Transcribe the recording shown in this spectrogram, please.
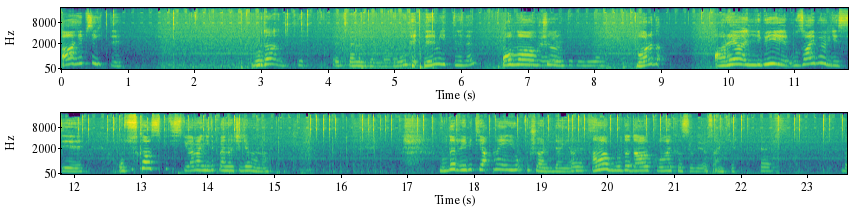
Aa hepsi gitti. Burada gitti. Evet ben de buradayım bu arada. Petlerim gitti neden? Allah uçuyorum. Bu arada Area 51 uzay bölgesi. 30k speed istiyor. Hemen gidip ben açacağım onu. Burada rabbit yapma yeri yokmuş harbiden ya. Evet. Ama burada daha kolay kasılıyor sanki. Evet. Da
